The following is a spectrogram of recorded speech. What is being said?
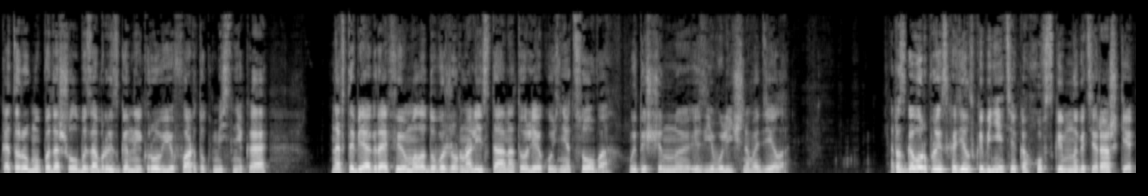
которому подошел бы забрызганный кровью фартук мясника, автобиографию молодого журналиста Анатолия Кузнецова, вытащенную из его личного дела. Разговор происходил в кабинете Каховской многотиражки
